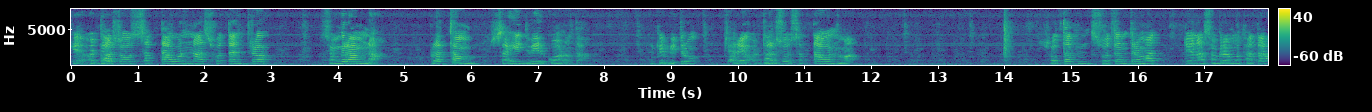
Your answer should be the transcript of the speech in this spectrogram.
કે અઢારસો સત્તાવનના સ્વતંત્ર સંગ્રામના પ્રથમ શહીદ વીર કોણ હતા? કે મિત્રો, જ્યારે અઢારસો સત્તાવનમાં સ્વતંત્ર સ્વતંત્ર માટેના સંગ્રામો થતા,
